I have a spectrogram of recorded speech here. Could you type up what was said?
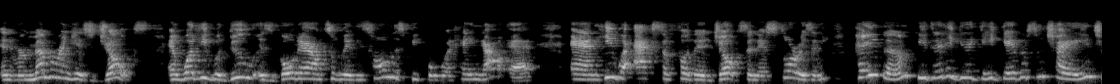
and remembering his jokes and what he would do is go down to where these homeless people would hang out at and he would ask them for their jokes and their stories and he paid them he did he, did, he gave them some change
